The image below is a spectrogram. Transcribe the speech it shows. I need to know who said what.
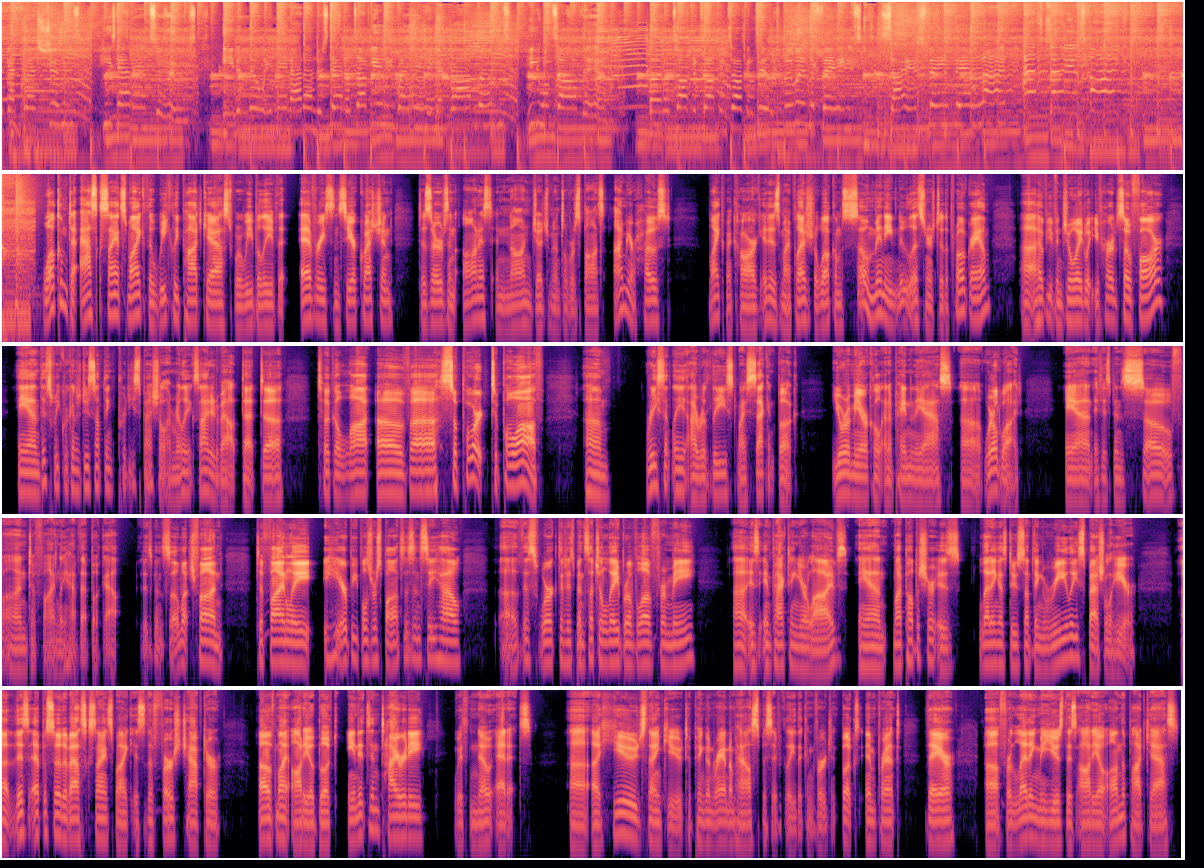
Speaker 1: You got questions, he's got answers. Even though he may not understand, he'll talk anyway. You got problems, he won't solve them. But he'll talk and talk and talk until he's blue in the face. Science, faith, and life. Ask Science Mike.
Speaker 2: Welcome to Ask Science Mike, the weekly podcast where we believe that every sincere question deserves an honest and non judgmental response. I'm your host, Mike McHargue. It is my pleasure to welcome so many new listeners to the program. Uh, I hope you've enjoyed what you've heard so far. And this week we're going to do something pretty special. I'm really excited about that. Uh, took a lot of uh, support to pull off. Um, recently, I released my second book, You're a Miracle and a Pain in the Ass, uh, worldwide. And it has been so fun to finally have that book out. It has been so much fun to finally hear people's responses and see how uh, this work that has been such a labor of love for me uh, is impacting your lives. And my publisher is letting us do something really special here. Uh, this episode of Ask Science Mike is the first chapter of my audiobook in its entirety with no edits. Uh, a huge thank you to Penguin Random House, specifically the Convergent Books imprint there, uh, for letting me use this audio on the podcast.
